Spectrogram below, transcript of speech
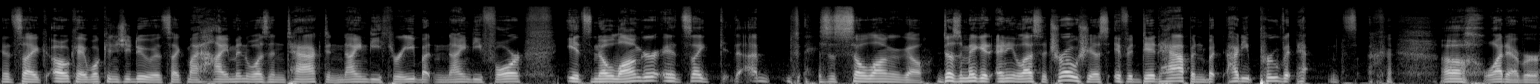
it's like, okay, what can she do? It's like my hymen was intact in 93, but in 94, it's no longer. It's like, I'm, this is so long ago. Doesn't make it any less atrocious if it did happen, but how do you prove it? Oh, whatever.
